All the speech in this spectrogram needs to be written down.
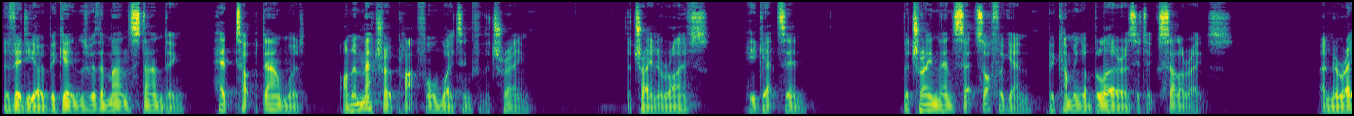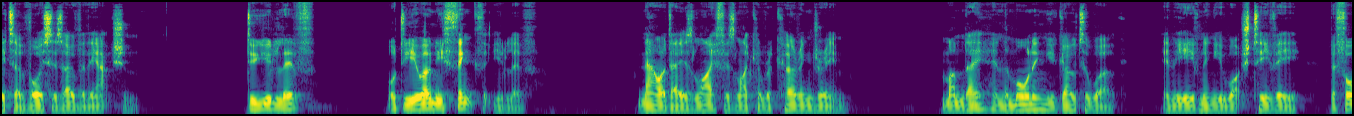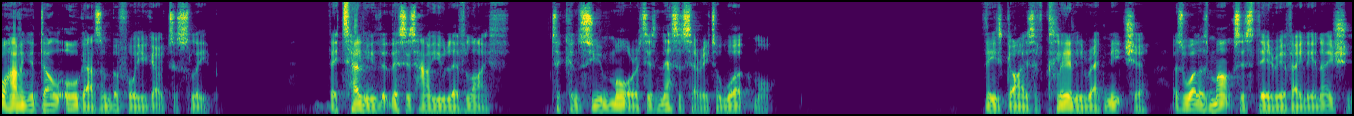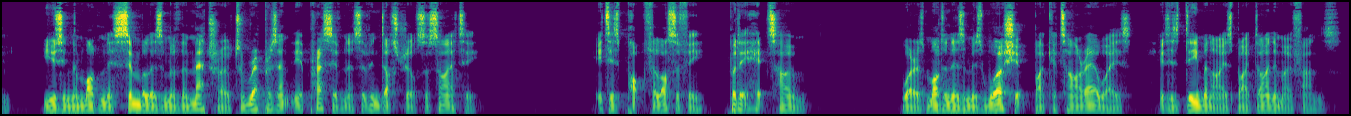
The video begins with a man standing, head tucked downward, on a metro platform waiting for the train. The train arrives. He gets in. The train then sets off again, becoming a blur as it accelerates. A narrator voices over the action. Do you live? Or do you only think that you live? Nowadays, life is like a recurring dream. Monday, in the morning, you go to work. In the evening, you watch TV, before having a dull orgasm before you go to sleep. They tell you that this is how you live life. To consume more, it is necessary to work more. These guys have clearly read Nietzsche, as well as Marx's theory of alienation, using the modernist symbolism of the metro to represent the oppressiveness of industrial society. It is pop philosophy, but it hits home. Whereas modernism is worshipped by Qatar Airways, it is demonized by Dynamo fans.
